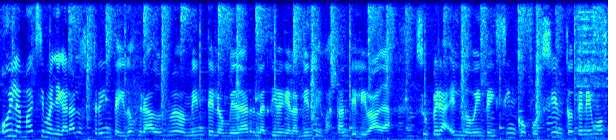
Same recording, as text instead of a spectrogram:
hoy la máxima llegará a los 32 grados, nuevamente la humedad relativa en el ambiente es bastante elevada, supera el 95%, tenemos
